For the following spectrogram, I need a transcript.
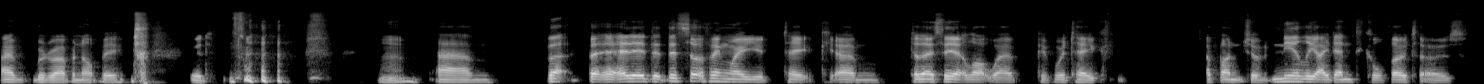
I would rather not be. good. um, um, but but it, it, this sort of thing where you take because I see it a lot where people would take a bunch of nearly identical photos.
